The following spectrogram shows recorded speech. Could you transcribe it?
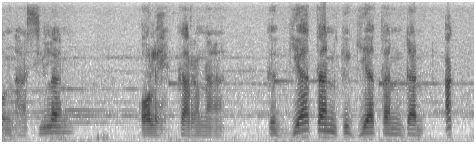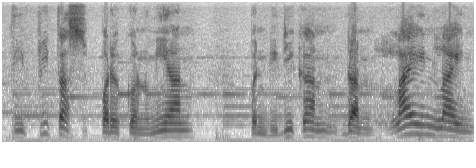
penghasilan oleh karena kegiatan-kegiatan dan aktivitas perekonomian, pendidikan, dan lain-lain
